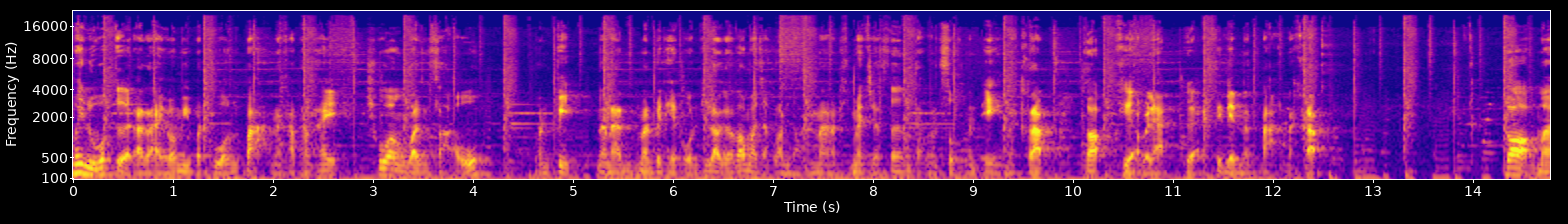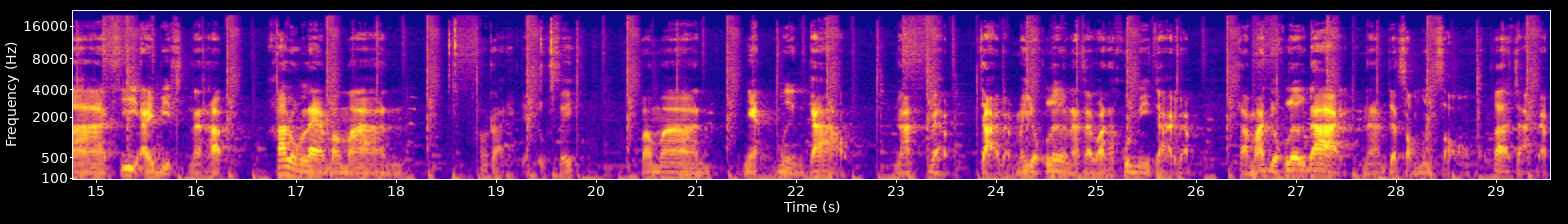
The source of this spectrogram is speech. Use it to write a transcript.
ไม่รู้ว่าเกิดอะไรว่ามีประท้วงหรือเปล่านะครับทำให้ช่วงวันเสาร์มันปิดดังนั้นมันเป็นเหตุผลที่เราจะต้องมาจากลอนดอนมาที่แมนเชสเตอร์ตั้งแต่วันศุกร์นั่นเองนะครับ ก็เผื่อไว้แล้วเผื่ออุบิเหตุต่างๆนะครับ ก็มาที่ IBIS นะครับ ค่าโรงแรมประมาณเท่าไหร่เดี๋ยวดูซิประมาณเนี่ยหมื่นเก้านะแบบจ่ายแบบไม่ยกเลิกนะ แต่ว่าถ้าคุณมีจ่ายแบบ สามารถยกเลิกได้นะจะ 22,000ก็จ่ายแบบ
